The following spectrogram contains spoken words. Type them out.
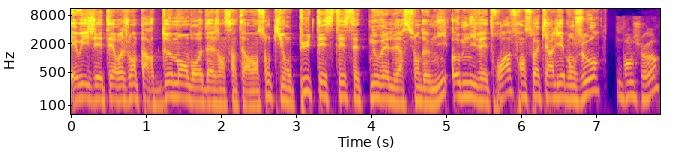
Et oui, j'ai été rejoint par deux membres d'Agence Intervention qui ont pu tester cette nouvelle version d'Omni, Omni V3. François Carlier, bonjour. Bonjour.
